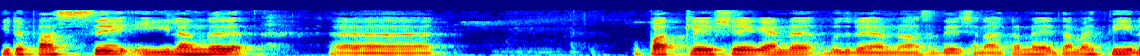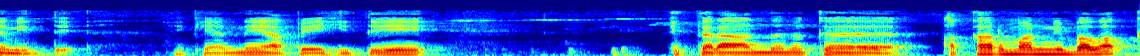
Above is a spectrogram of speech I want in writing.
ඊට පස්සේ ඊළඟ උපක්ලේශය ගැන බුදුරජාණන් වහන්සේ දේශනා කරන ඒ තමයි තීන මිද්දේ. ඒ කියන්නේ අපේ හිතේ එක්තරා අන්දමක අකර්මණ්‍ය බවක්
